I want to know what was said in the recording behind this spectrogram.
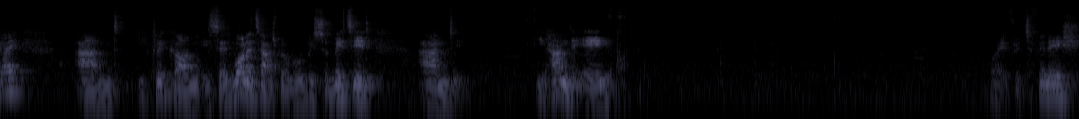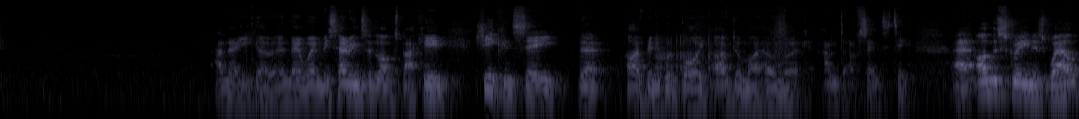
Okay, and you click on, it says one attachment will be submitted and you hand it in, wait for it to finish, and there you go. And then when Miss Harrington logs back in, she can see that I've been a good boy, I've done my homework and I've sent it in. Uh, on the screen as well,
